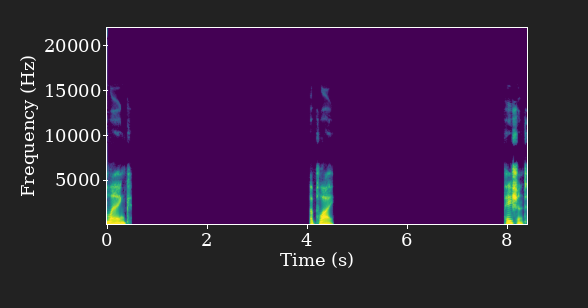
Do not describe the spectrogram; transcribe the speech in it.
blank. Apply. Patient.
